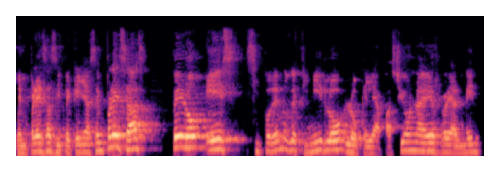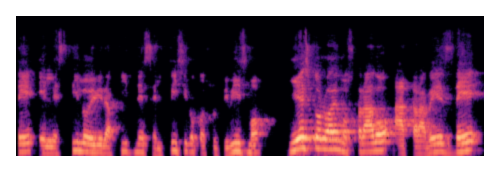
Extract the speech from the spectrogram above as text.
Empresas y Pequeñas Empresas, pero es, si podemos definirlo, lo que le apasiona es realmente el estilo de vida fitness, el físico constructivismo. Y esto lo ha demostrado a través de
